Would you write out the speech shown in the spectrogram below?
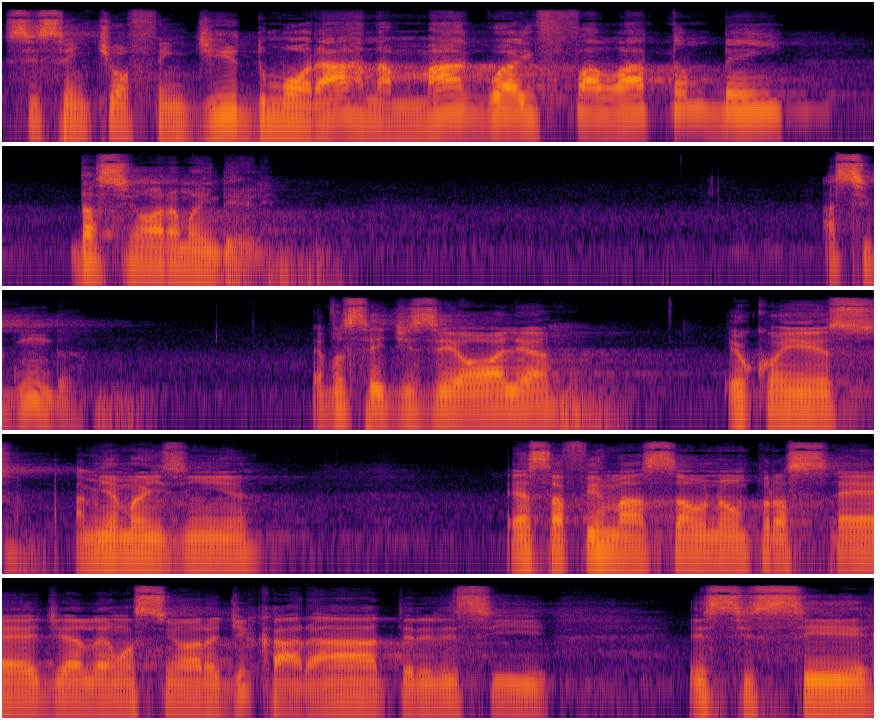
se sentir ofendido, morar na mágoa e falar também da senhora mãe dele. A segunda é você dizer: Olha, eu conheço a minha mãezinha, essa afirmação não procede, ela é uma senhora de caráter, esse, esse ser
